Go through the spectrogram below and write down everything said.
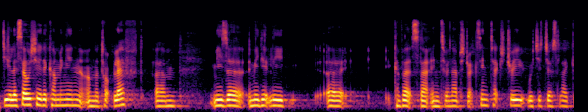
GLSL shader coming in on the top left. Um, Mesa immediately uh, converts that into an abstract syntax tree, which is just like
